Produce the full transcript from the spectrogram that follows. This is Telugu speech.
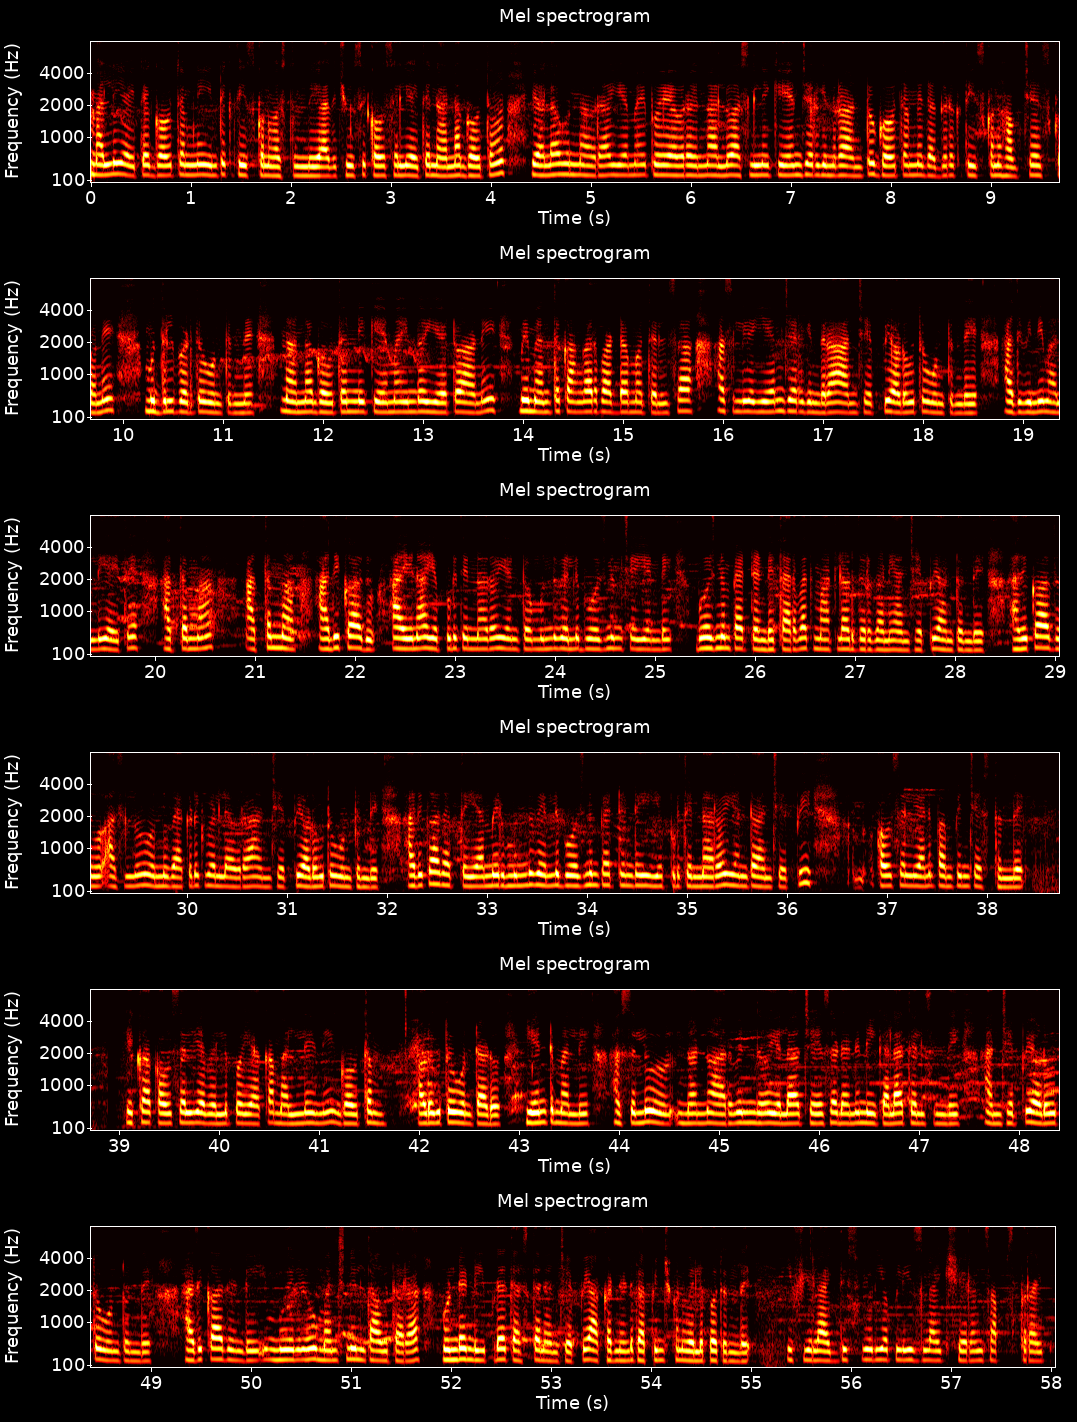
మళ్ళీ అయితే గౌతమ్ని ఇంటికి తీసుకొని వస్తుంది. అది చూసి కౌసల్య అయితే నాన్న గౌతమ్ ఎలా ఉన్నావురా? ఏమైపోయావురా ఇన్నాళ్ళు? అసలు నీకు ఏం జరిగిందిరా? అంటూ గౌతమ్ని దగ్గరకు తీసుకొని హక్ చేసుకొని ముద్దులు పెడుతూ ఉంటుంది. నాన్న గౌతమ్ నీకు ఏమైందో ఏటో అని మేము ఎంత కంగారు పడ్డామో తెలుసా? అసలు ఏం జరిగిందిరా? అని చెప్పి అడుగుతూ ఉంటుంది. అది విని మళ్ళీ అయితే అత్తమ్మ అత్తమ్మ అది కాదు. ఆయన ఎప్పుడు తిన్నారో ఏంటో ముందు వెళ్ళి భోజనం చేయండి భోజనం పెట్టండి తర్వాత మాట్లాడుదురు కానీ అని చెప్పి అంటుంది. అది కాదు అసలు నువ్వు ఎక్కడికి వెళ్ళావురా అని చెప్పి అడుగుతూ ఉంటుంది. అది కాదు అత్తయ్య మీరు ముందు వెళ్ళి భోజనం పెట్టండి. ఎప్పుడు తిన్నారో ఏంటో అని చెప్పి కౌసల్యాన్ని పంపించేస్తుంది. ఇక కౌసల్య వెళ్ళిపోయాక మళ్ళీని గౌతమ్ అడుగుతూ ఉంటాడు. ఏంటి మళ్ళీ అసలు నన్ను అరవింద్ ఇలా చేశాడని నీకు ఎలా తెలిసింది? అని చెప్పి అడుగుతూ ఉంటుంది. అది కాదండి మీరు మంచినీళ్ళు తాగుతారా? ఉండండి ఇప్పుడే తెస్తానని చెప్పి అక్కడి నుండి తప్పించుకుని వెళ్ళిపోతుంది. If you like this video please like share and subscribe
